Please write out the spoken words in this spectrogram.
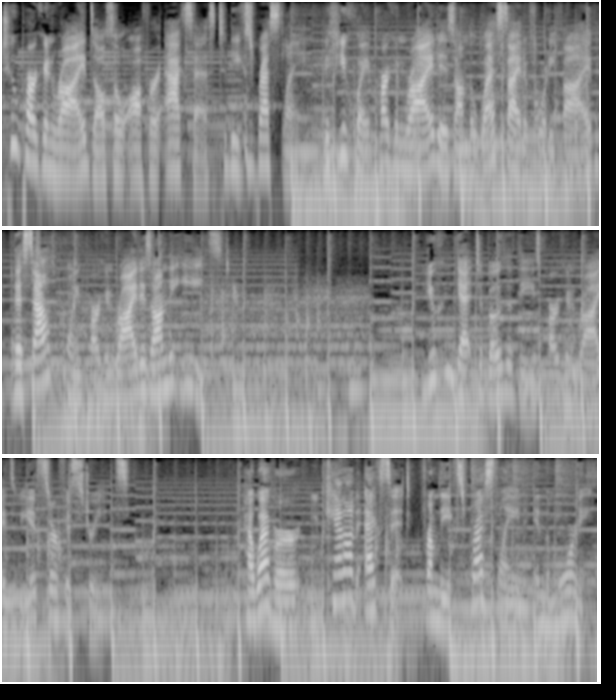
Two park and rides also offer access to the express lane. The Fuqua Park and Ride is on the west side of 45. The South Point Park and Ride is on the east. You can get to both of these park and rides via surface streets. However, you cannot exit from the express lane in the morning.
